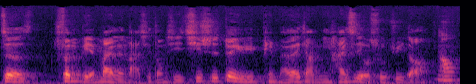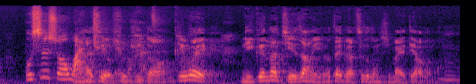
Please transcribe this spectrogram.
这分别卖了哪些东西？其实对于品牌来讲，你还是有数据的哦。哦，不是说完全还是有数据的哦，因为你跟他结账以后，代表这个东西卖掉了嘛。嗯，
